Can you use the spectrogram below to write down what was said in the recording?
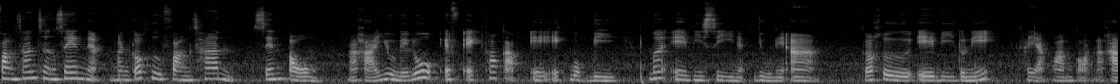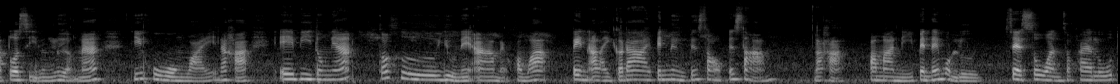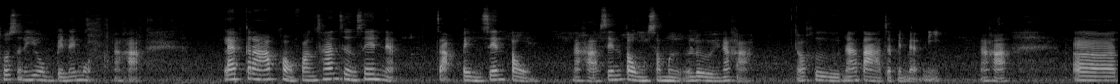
ฟังก์ชันเชิงเส้นเนี่ย มันก็คือฟังก์ชันเส้นตรงนะคะ อยู่ในรูป f(x) เท่ากับ ax บวก b เมื่อ a b c เนี่ย อยู่ใน R ก็คือ a b ตัวนี้ขยายความก่อนนะคะ ตัวสีเหลืองๆนะ ที่ครูวงไว้นะคะ a b ตรงเนี้ยก็คืออยู่ใน R หมายความว่าเป็นอะไรก็ได้เป็น 1 เป็น 2 เป็น 3 นะคะ ประมาณนี้เป็นได้หมดเลย เศษส่วนสแควร์รูททศนิยมเป็นได้หมดนะคะ และกราฟของฟังก์ชันเชิงเส้นเนี่ยจะเป็นเส้นตรงนะคะ เส้นตรงเสมอเลยนะคะ ก็คือหน้าตาจะเป็นแบบนี้นะคะ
